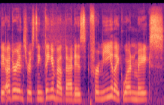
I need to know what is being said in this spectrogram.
the other interesting thing about that is, for me, like what makes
